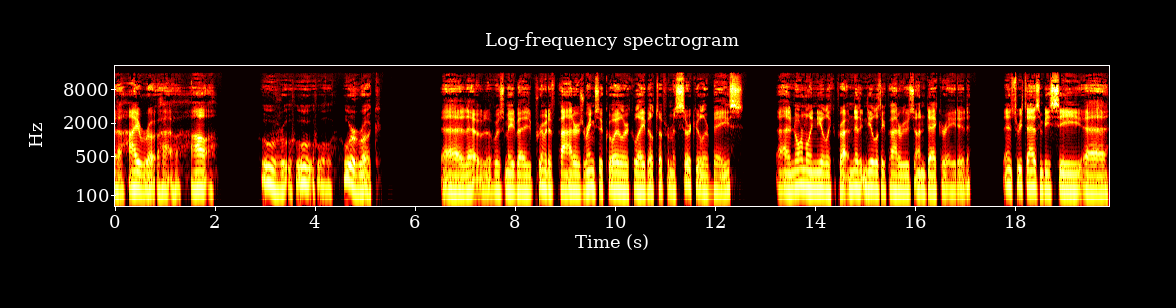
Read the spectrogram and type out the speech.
uh, Hyro, uh, Huruk, uh, that was made by primitive potters, rings of coil or clay built up from a circular base. Uh, normally Neolithic, Neolithic pottery was undecorated. In 3000 BC, uh,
